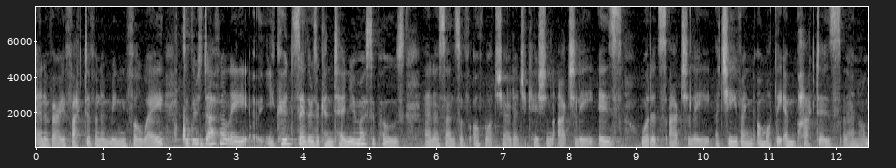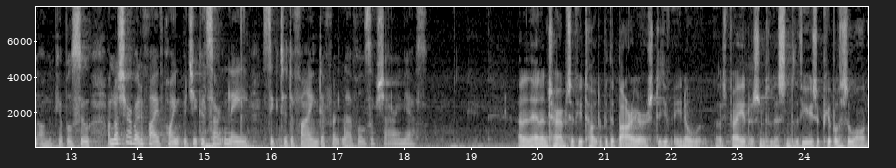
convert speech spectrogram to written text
in a very effective and a meaningful way. So there's definitely, you could say there's a continuum, I suppose, in a sense of, of what shared education actually is what it's actually achieving and what the impact is then on, on the pupils. So I'm not sure about a five point, but you could certainly seek to define different levels of sharing, yes. And then in terms of you talked about the barriers, did you, you know, it was very interesting to listen to the views of pupils and so on.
